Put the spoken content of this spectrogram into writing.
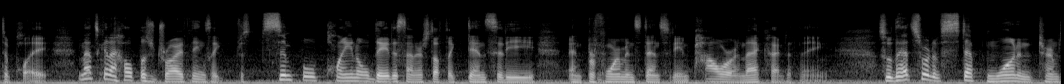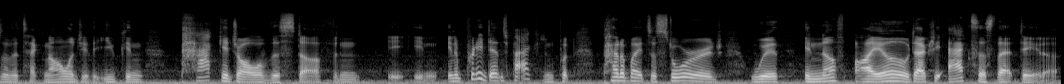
to play. And that's going to help us drive things like just simple, plain old data center stuff like density and performance density and power and that kind of thing. So that's sort of step one in terms of the technology that you can package all of this stuff and in, in, a pretty dense package and put petabytes of storage with enough I.O. to actually access that data.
